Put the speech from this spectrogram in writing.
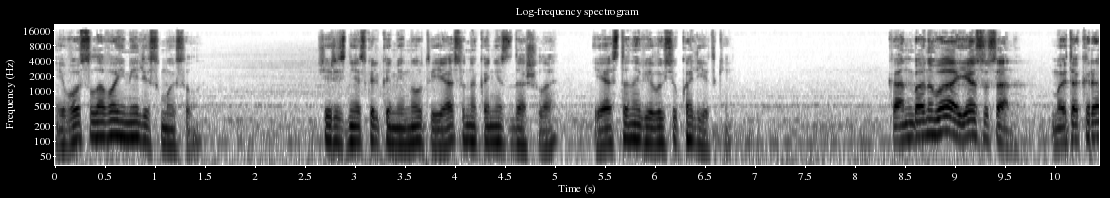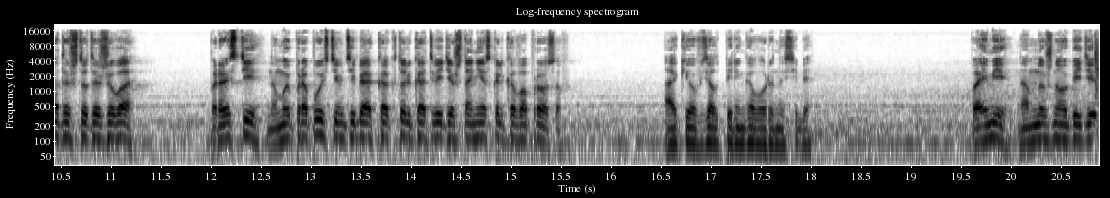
Его слова имели смысл. Через несколько минут Ясу наконец дошла и остановилась у калитки. «Канбанва, Ясусан, мы так рады, что ты жива!» «Прости, но мы пропустим тебя, как только ответишь на несколько вопросов». Акио взял переговоры на себя. «Пойми, нам нужно убедить...»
